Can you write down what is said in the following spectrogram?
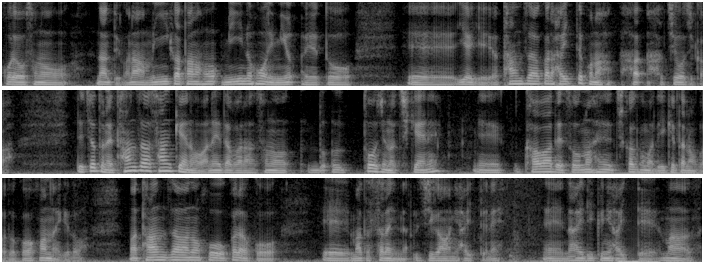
これをその、なんていうかな、右肩の方、右の方にえっ、ー、と、えー、いやいやいや、丹沢から入ってこの八王子か。で、ちょっとね、丹沢山系の方はね、だからその、当時の地形ね、えー、川でその辺近くまで行けたのかどうかわかんないけど、まあ、丹沢の方からこう、えー、またさらに内側に入ってね、えー、内陸に入って、まあ、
